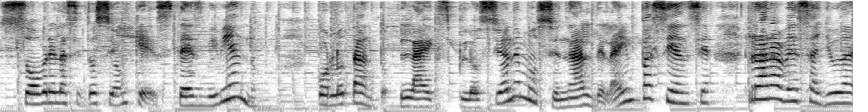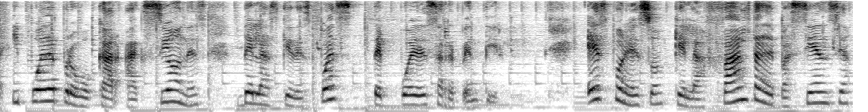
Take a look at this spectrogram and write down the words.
sobre la situación que estés viviendo. Por lo tanto, la explosión emocional de la impaciencia rara vez ayuda y puede provocar acciones de las que después te puedes arrepentir. Es por eso que la falta de paciencia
